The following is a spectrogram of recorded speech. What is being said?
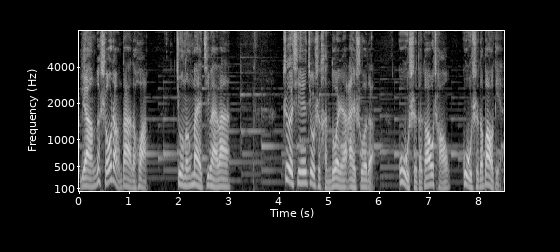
两个手掌大的话就能卖几百万。这些就是很多人爱说的故事的高潮，故事的爆点。”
